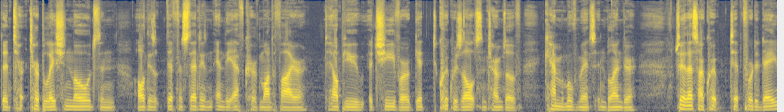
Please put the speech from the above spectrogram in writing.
the interpolation modes and all these different settings and the F-curve modifier to help you achieve or get quick results in terms of camera movements in Blender. So yeah, that's our quick tip for today.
